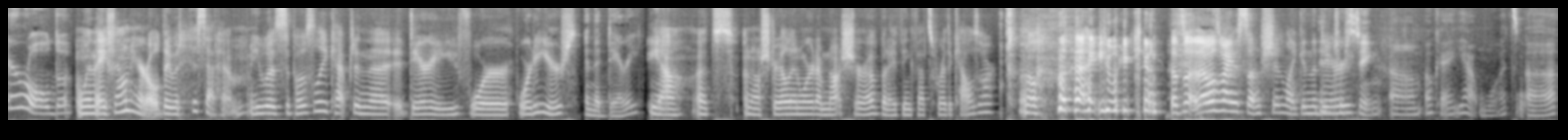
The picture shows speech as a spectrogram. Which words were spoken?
Harold. When they found Harold, they would hiss at him. He was supposedly kept in the dairy for 40 years. In the dairy? Yeah, that's an Australian word I'm not sure of, but I think that's where the cows are. You can, that's what, that was my assumption, like in the dairy. Interesting. Um, okay, yeah. What's a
